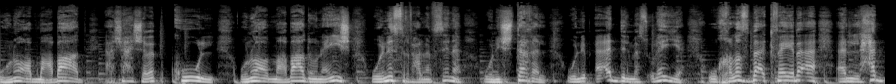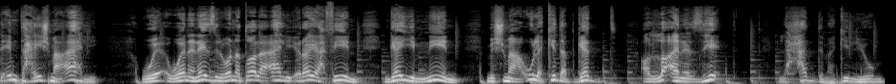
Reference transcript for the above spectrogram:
ونقعد مع بعض عشان إحنا شباب كول ونقعد مع بعض ونعيش ونصرف على نفسنا ونشتغل ونبقى قد المسؤولية. وخلاص بقى كفاية بقى أنا لحد إمتى هعيش مع أهلي؟ و... وأنا نازل وأنا طالع أهلي رايح فين؟ جاي منين؟ مش معقولة كده بجد. الله أنا زهقت. لحد ما جه اليوم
